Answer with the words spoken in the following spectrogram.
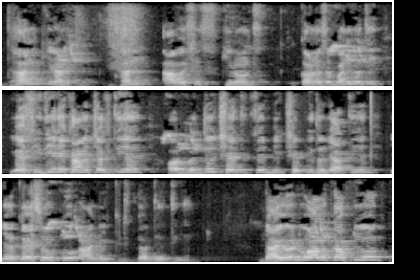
धन किरण धन आवेशित किरणों कणों से बनी होती है यह सीधी रेखा में चलती है और विद्युत क्षेत्र से विक्षेपित हो जाती है यह गैसों को आनीकृत कर देती है। डायोड वाल का प्रयोग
